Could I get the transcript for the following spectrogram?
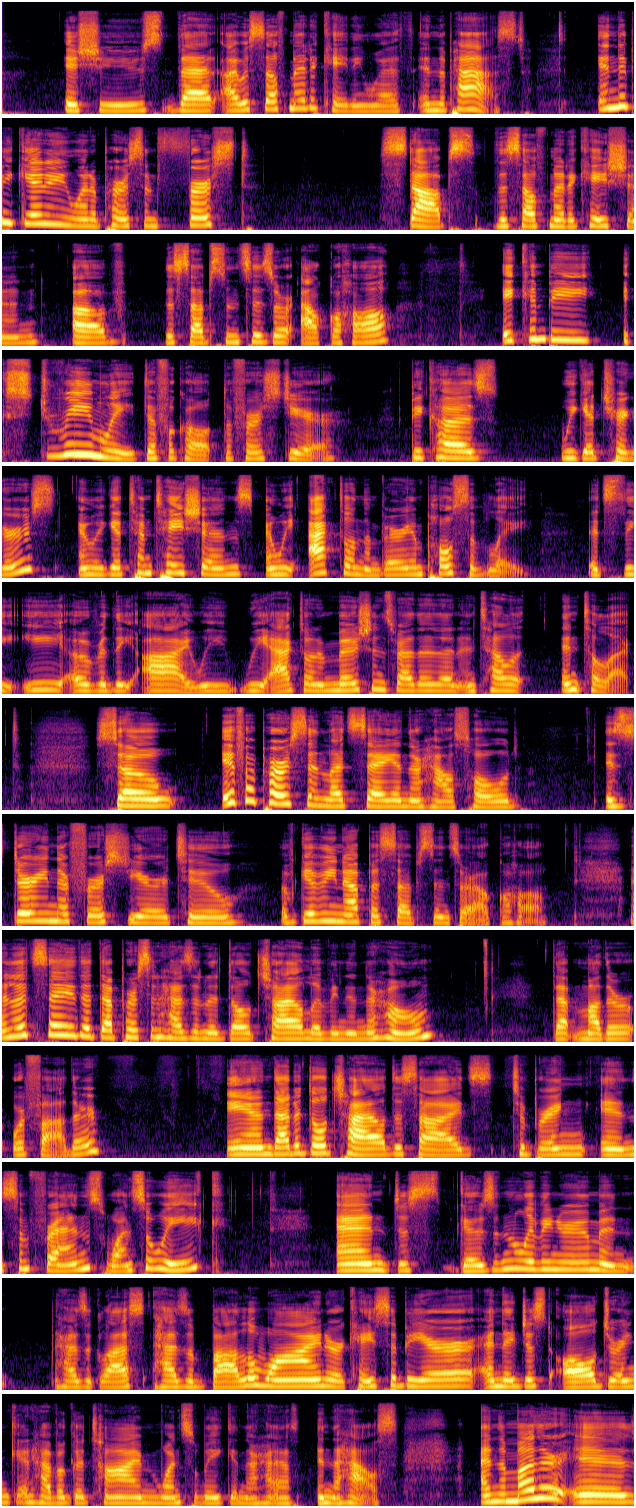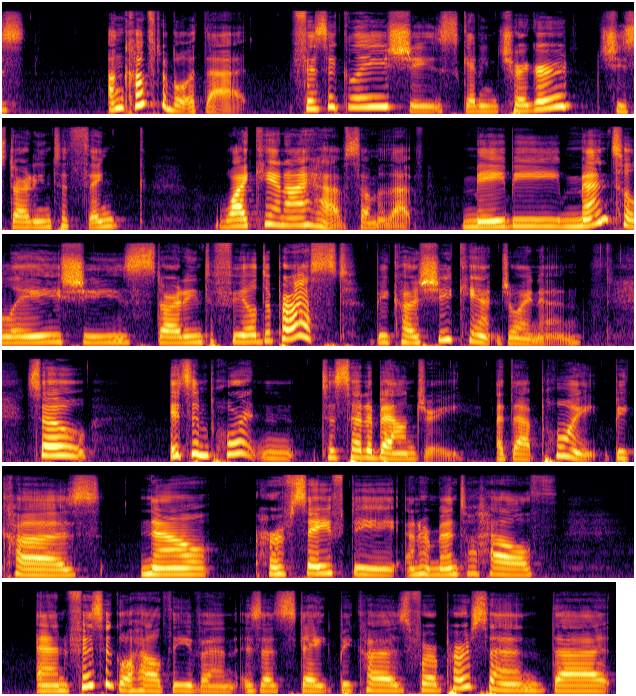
issues that I was self medicating with in the past. In the beginning, when a person first stops the self medication of the substances or alcohol, it can be extremely difficult the first year because we get triggers and we get temptations and we act on them very impulsively. It's the E over the I. We we act on emotions rather than intel- intellect. So, if a person, let's say in their household, is during their first year or two of giving up a substance or alcohol, and let's say that that person has an adult child living in their home, that mother or father, and that adult child decides to bring in some friends once a week and just goes in the living room and has a glass has a bottle of wine or a case of beer and they just all drink and have a good time once a week in their house in the house. And the mother is uncomfortable with that. Physically she's getting triggered. She's starting to think why can't i have some of that maybe mentally she's starting to feel depressed because she can't join in. So it's important to set a boundary at that point because now her safety and her mental health and physical health even is at stake because for a person that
